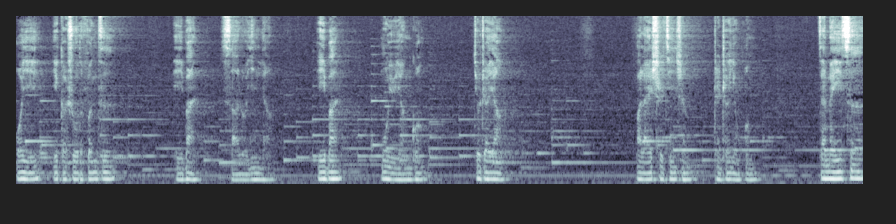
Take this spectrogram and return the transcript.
我以一棵树的风姿，一半洒落阴凉，一半沐浴阳光，就这样。把来世今生，转成永恒，在每一次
